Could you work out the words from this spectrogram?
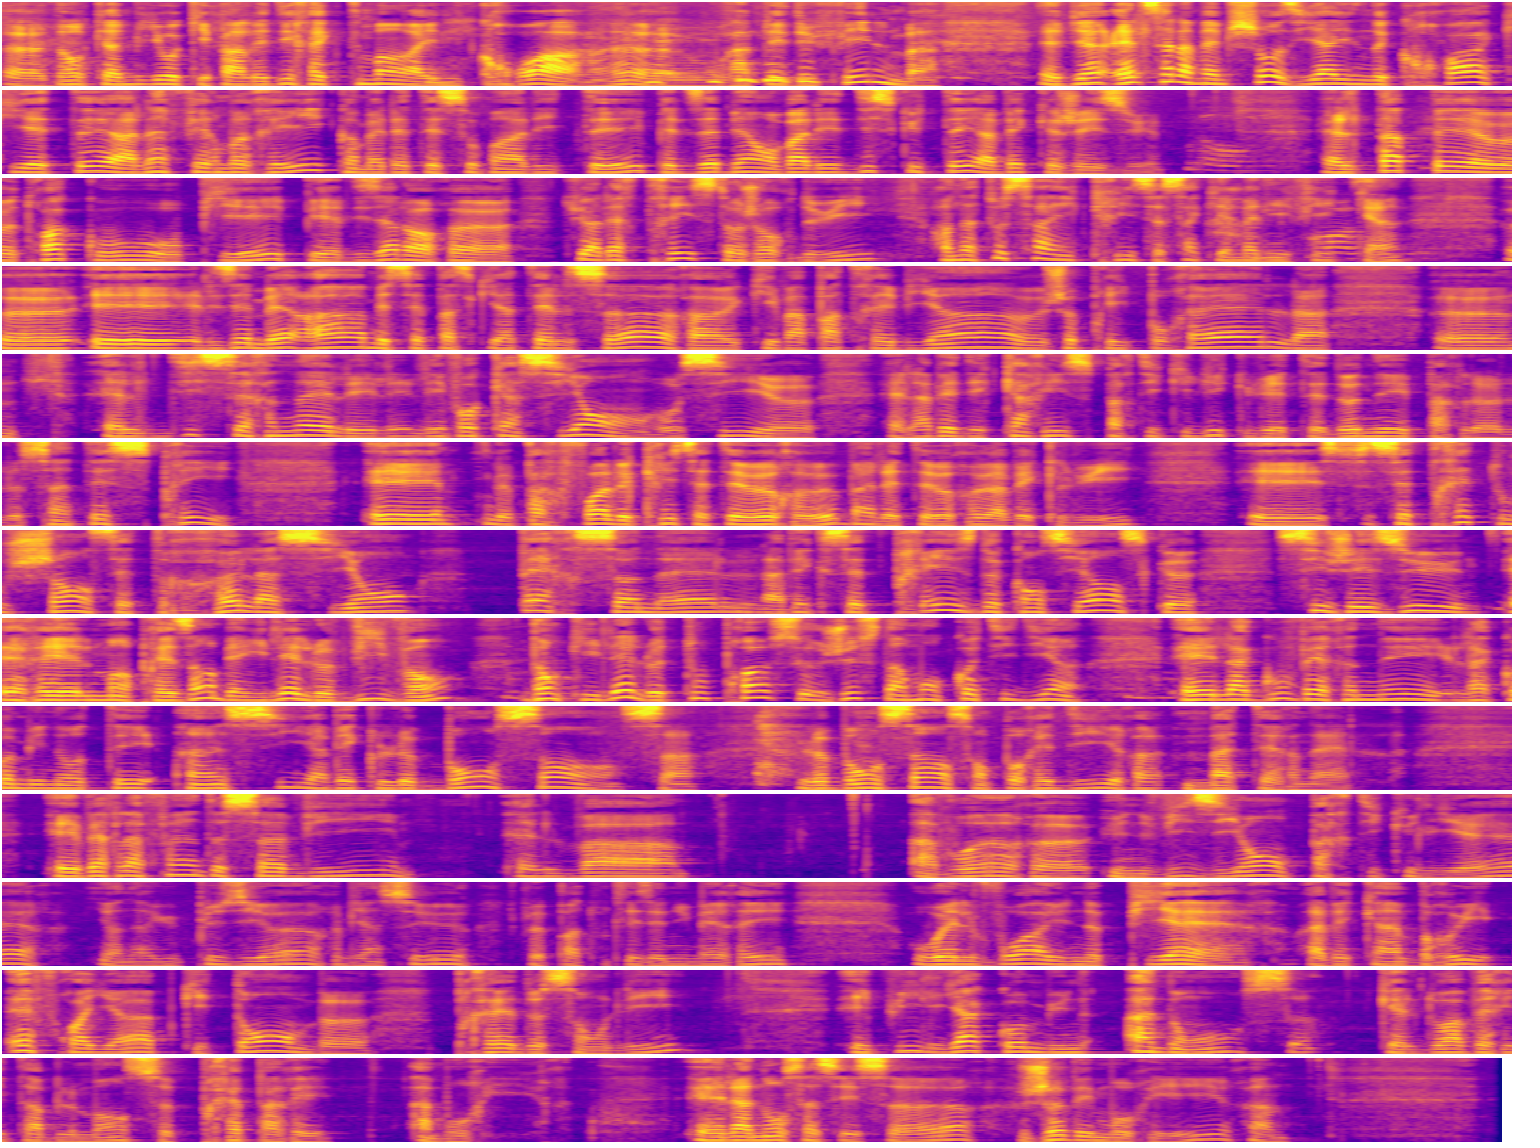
Euh, Don Camillo qui parlait directement à une croix, hein, vous vous rappelez du film eh bien, elle, c'est la même chose. Il y a une croix qui était à l'infirmerie, comme elle était souvent alitée, puis elle disait, bien, on va aller discuter avec Jésus. Oh. Elle tapait euh, trois coups au pied, puis elle disait, alors, euh, tu as l'air triste aujourd'hui. On a tout ça écrit, c'est ça qui est ah magnifique. Oh, hein. Euh, et elle disait, mais, ah, mais c'est parce qu'il y a telle sœur qui va pas très bien, je prie pour elle. Elle discernait les, les, vocations aussi. elle avait des charismes particuliers qui lui étaient donnés par le, Saint-Esprit. Et parfois, le Christ était heureux, ben, elle était heureux avec lui. Et c'est très touchant, cette relation personnelle avec cette prise de conscience que si Jésus est réellement présent, bien il est le vivant, donc il est le tout proche juste dans mon quotidien. Et elle a gouverné la communauté ainsi avec le bon sens, le bon sens on pourrait dire maternel. Et vers la fin de sa vie, elle va avoir euh, une vision particulière. Il y en a eu plusieurs, bien sûr, je ne peux pas toutes les énumérer, où elle voit une pierre avec un bruit effroyable qui tombe près de son lit, et puis il y a comme une annonce qu'elle doit véritablement se préparer à mourir. Et elle annonce à ses sœurs, je vais mourir.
